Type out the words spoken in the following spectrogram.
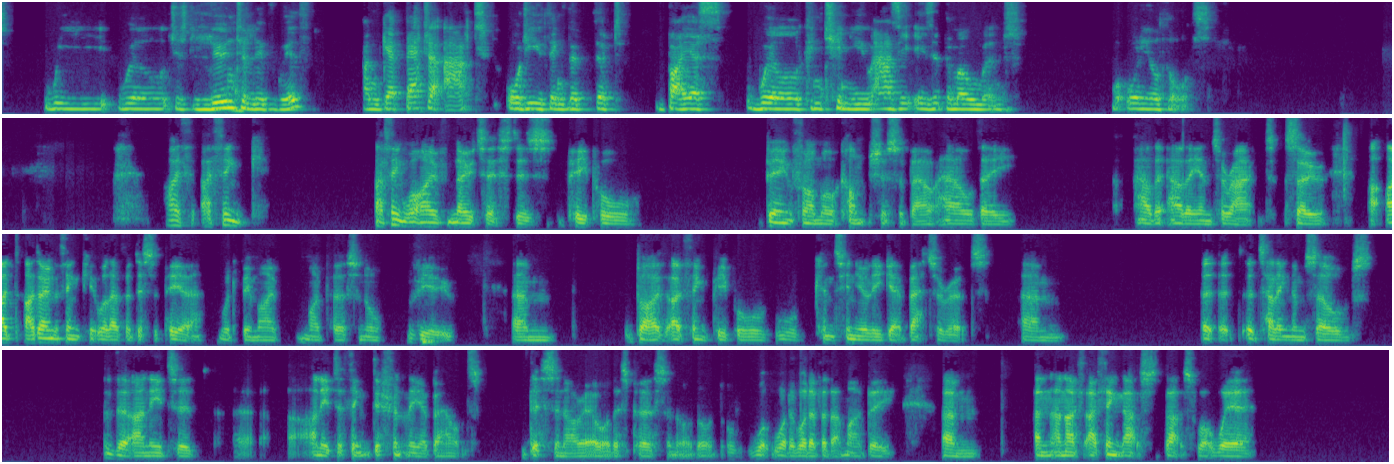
we will just learn to live with and get better at, or do you think that that bias will continue as it is at the moment what, what are your thoughts? I th- I think I think what I've noticed is people being far more conscious about how they how they how they interact. So I I don't think it will ever disappear. Would be my my personal view. Um, but I, I, think people will continually get better at um, at, at, at telling themselves that I need to uh, I need to think differently about this scenario or this person or, or, or whatever that might be. Um, and and I, I think that's that's what we're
